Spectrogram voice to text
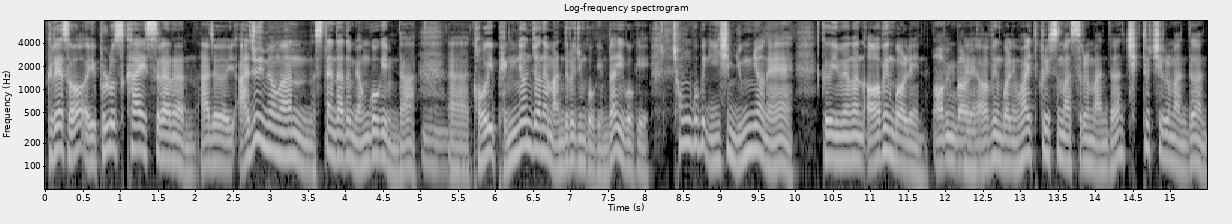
그래서 이 Blue Skies라는 아주 아주 유명한 스탠다드 명곡입니다. 음. 아, 거의 100년 전에 만들어진 곡입니다. 이 곡이 1926년에 그 유명한 어빙 벌린 어빙 벌린. 네, 어빙 벌린 White Christmas를 만든 Cheek to Cheek을 만든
